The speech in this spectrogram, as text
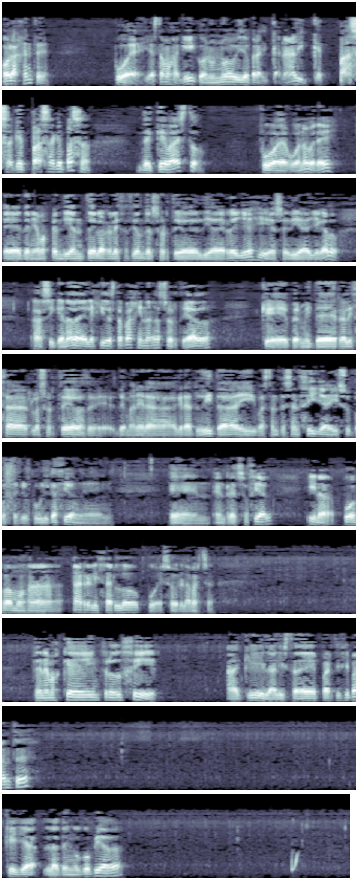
Hola gente, pues ya estamos aquí con un nuevo vídeo para el canal y ¿qué pasa? ¿Qué pasa? ¿Qué pasa? ¿De qué va esto? Pues bueno, veréis, eh, teníamos pendiente la realización del sorteo del Día de Reyes y ese día ha llegado. Así que nada, he elegido esta página, sorteados, que permite realizar los sorteos de, de manera gratuita y bastante sencilla y su posterior publicación en, en, en red social y nada, pues vamos a, a realizarlo pues sobre la marcha. Tenemos que introducir aquí la lista de participantes que ya la tengo copiada.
